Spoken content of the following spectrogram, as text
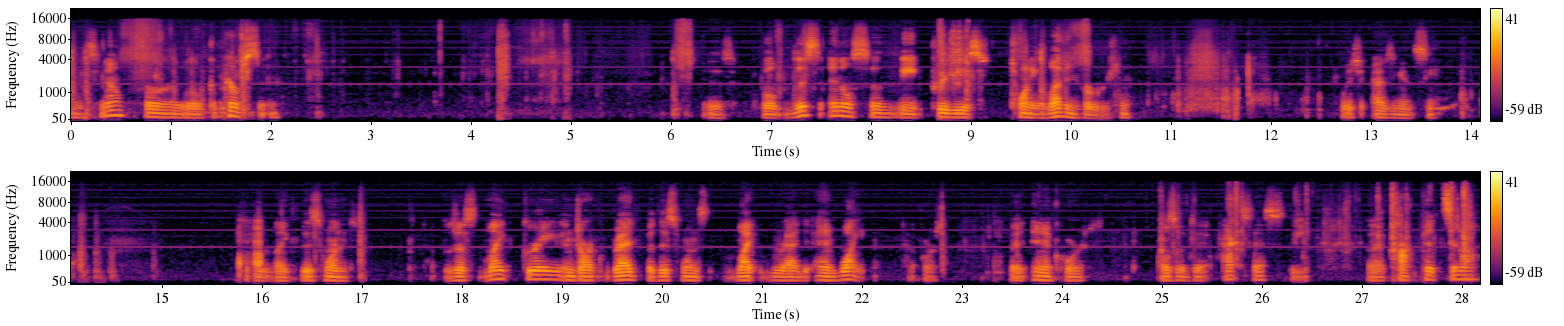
And so now for a little comparison. Is both this and also the previous 2011 version, which as you can see, like this one's just light gray and dark red, but this one's light red and white, of course. But in of course, also to access the uh, cockpits and all,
